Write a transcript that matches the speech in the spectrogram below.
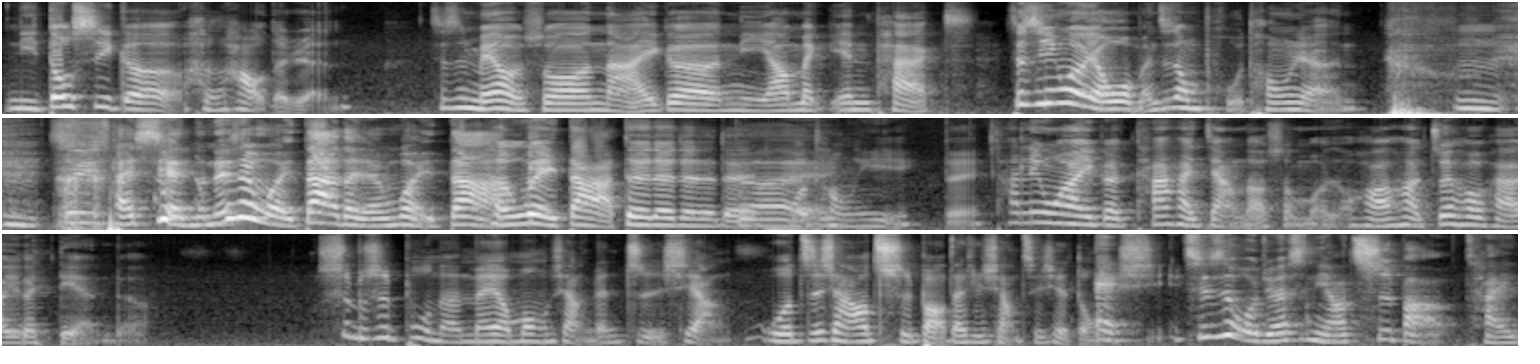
你都是一个很好的人。就是没有说哪一个你要 make impact，就是因为有我们这种普通人，嗯嗯，所以才显得那些伟大的人伟大。很伟大，对对对对对，对我同意，对。他另外一个他还讲到什么？好像最后还有一个点的，是不是不能没有梦想跟志向？我只想要吃饱再去想这些东西。其实我觉得是你要吃饱才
